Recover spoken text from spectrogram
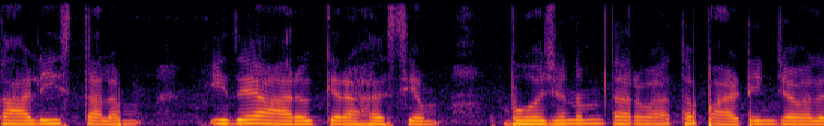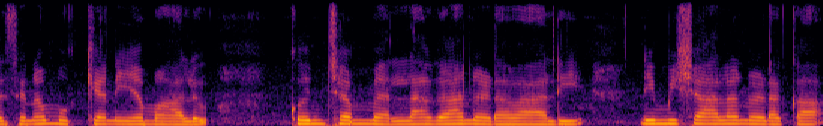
ఖాళీ స్థలం ఇదే ఆరోగ్య రహస్యం. భోజనం తర్వాత పాటించవలసిన ముఖ్య నియమాలు కొంచెం మెల్లగా నడవాలి. నిమిషాల నడక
